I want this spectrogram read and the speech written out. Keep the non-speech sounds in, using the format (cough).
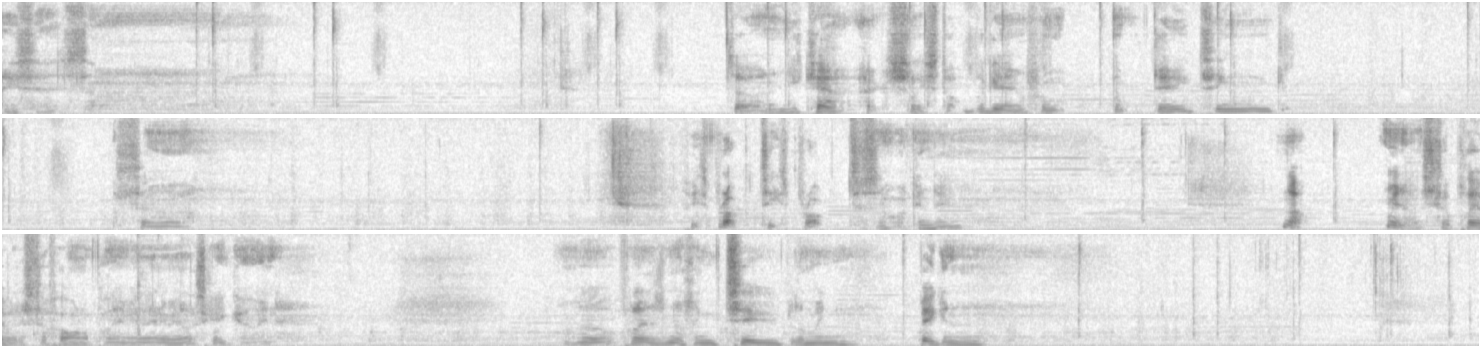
he says. So you can't actually stop the game from updating. So if it's blocked, it's blocked. Not what I can do. No, you know, I'd still play with the stuff I want to play with. Anyway, let's get going. Hopefully there's nothing too blooming big and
